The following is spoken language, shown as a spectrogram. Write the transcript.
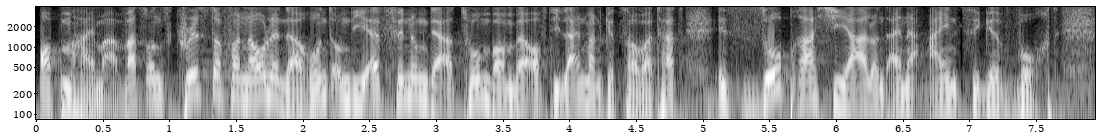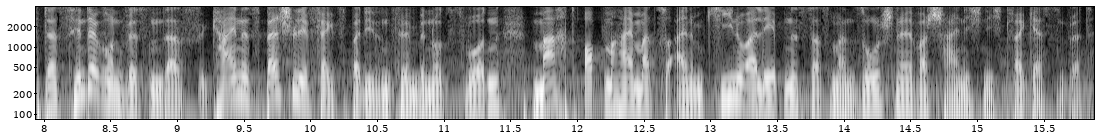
Oppenheimer. Was uns Christopher Nolan da rund um die Erfindung der Atombombe auf die Leinwand gezaubert hat, ist so brachial und eine einzige Wucht. Das Hintergrundwissen, dass keine Special Effects bei diesem Film benutzt wurden, macht Oppenheimer zu einem Kinoerlebnis, das man so schnell wahrscheinlich nicht vergessen wird.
